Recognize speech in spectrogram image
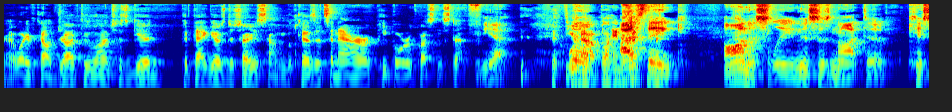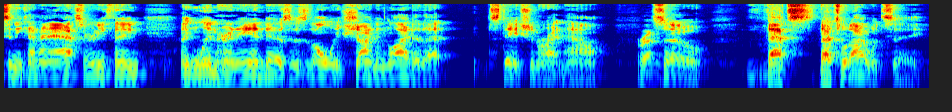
uh, whatever you call it, drive through lunch is good, but that goes to show you something because it's an hour of people requesting stuff. yeah. Well, not playing I think honestly, and this is not to kiss any kind of ass or anything. I think Lynn Hernandez is the only shining light of that station right now. Right. So that's that's what I would say.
